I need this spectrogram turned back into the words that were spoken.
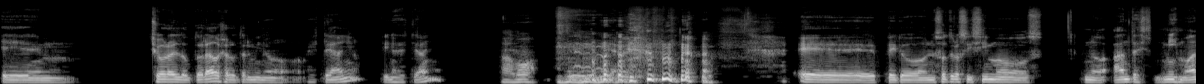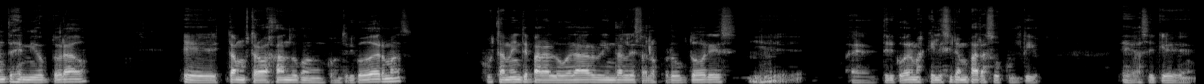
yo ahora el doctorado ya lo termino este año, fines de este año. Vamos. Bien. Eh, pero nosotros hicimos, no, antes mismo, antes de mi doctorado, eh, estamos trabajando con, con tricodermas, justamente para lograr brindarles a los productores Ujú. eh, eh, tricodermas que les sirvan para sus cultivos. Eh, así que,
